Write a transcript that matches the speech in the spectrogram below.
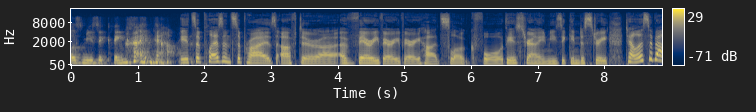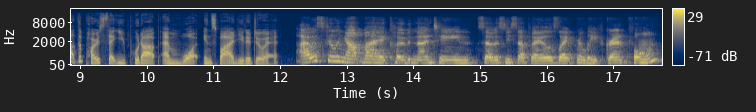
Oz music thing right now. It's a pleasant surprise after uh, a very, very, very hard slog for the Australian music industry. Tell us about the post that you put up and what inspired you to do it. I was filling out my COVID 19 Service New South Wales like relief grant form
